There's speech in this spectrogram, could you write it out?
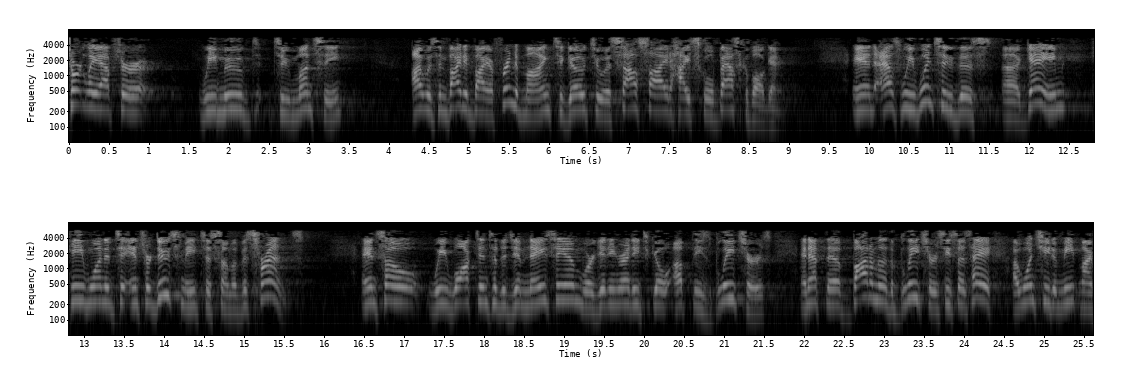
Shortly after we moved to Muncie, I was invited by a friend of mine to go to a Southside High School basketball game. And as we went to this uh, game, he wanted to introduce me to some of his friends. And so we walked into the gymnasium. We're getting ready to go up these bleachers. And at the bottom of the bleachers, he says, Hey, I want you to meet my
